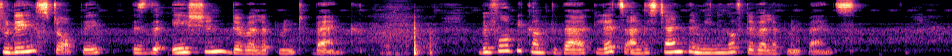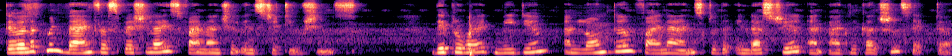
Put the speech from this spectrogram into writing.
Today's topic is the Asian Development Bank. Before we come to that, let's understand the meaning of development banks. Development banks are specialized financial institutions. They provide medium and long term finance to the industrial and agricultural sector.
